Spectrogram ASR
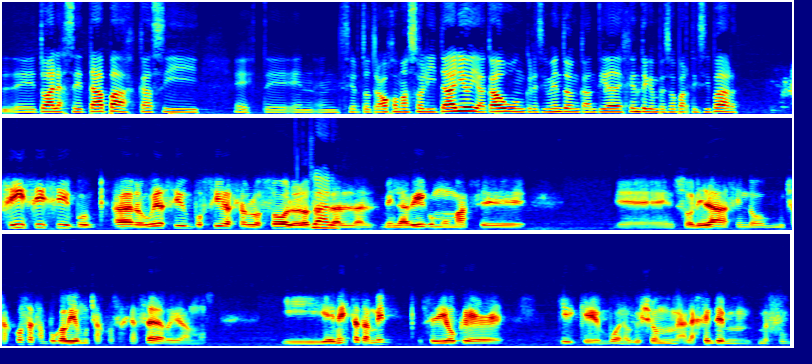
eh, todas las etapas casi este, en, en cierto trabajo más solitario y acá hubo un crecimiento en cantidad de gente que empezó a participar. Sí, sí, sí, pues, a ver, hubiera sido imposible hacerlo solo, la otra Claro. la- la- me largué como más eh, eh, en soledad haciendo muchas cosas, tampoco había muchas cosas que hacer, digamos. Y en esta también se dio que, que, que, bueno, que yo a la gente me fu-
